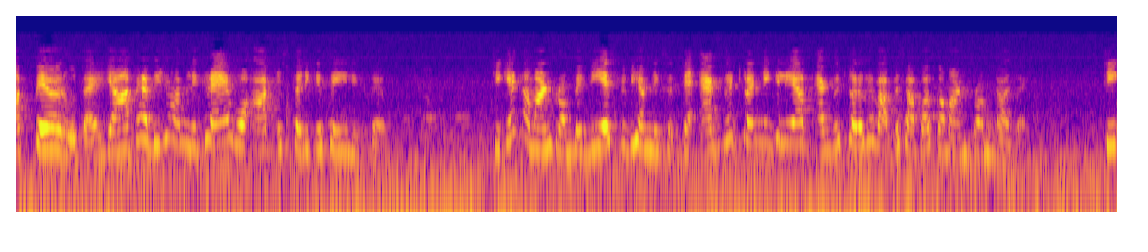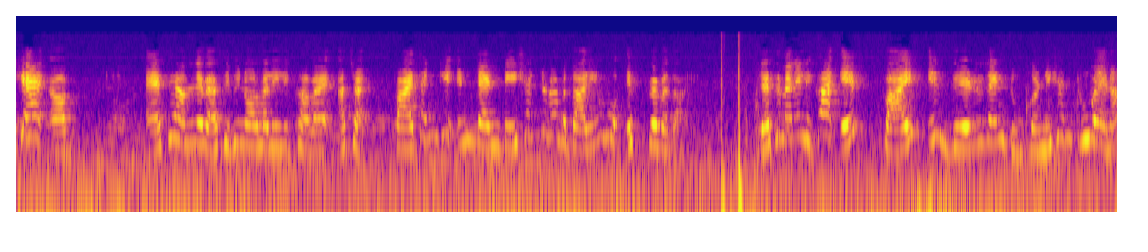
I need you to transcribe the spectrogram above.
अपेयर होता है। यहाँ पे अभी जो हम लिख रहे हैं, वो आप इस तरीके से ही लिख रहे हो। ठीक है? कमांड प्रॉम्प्ट पे। वीएस पे भी हम लिख सकते हैं। एग्जिट करने के लिए आप एग्जिट करोगे, वापस आपका कमांड प्रॉम्प्ट आ जाएगा। ठीक है? अब ऐसे हमने वैसे भी नॉर्मली लिखा हुआ है। अच्छा पाइथन की इंटेंटेशन जो मैं बता रही हूँ, वो इफ़ पे बता रही हूँ। जैसे मैंने लिखा if five is greater than two condition true है ना?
